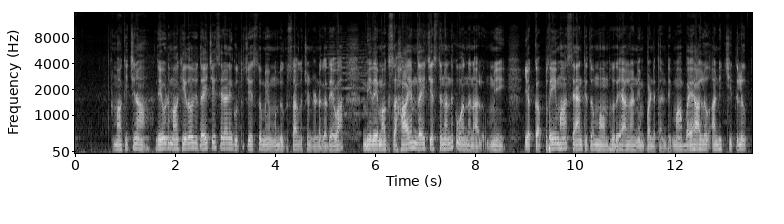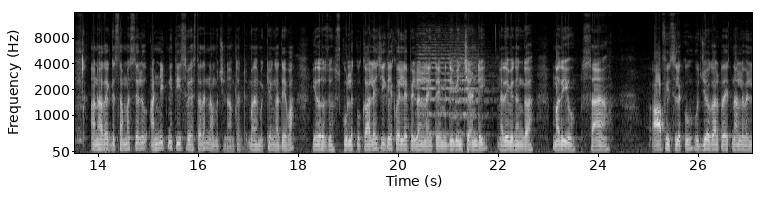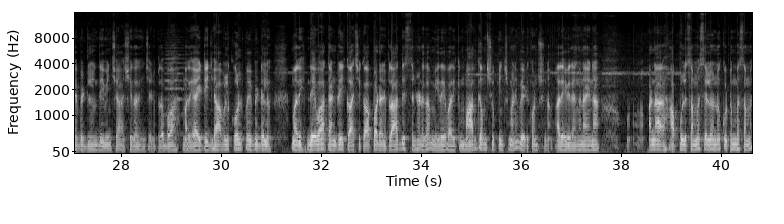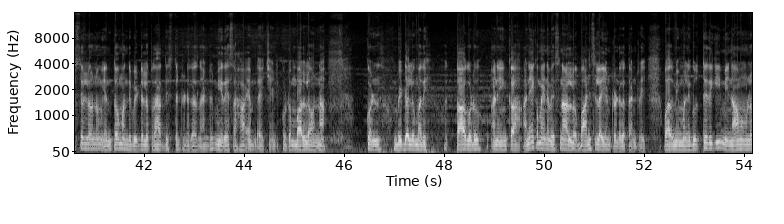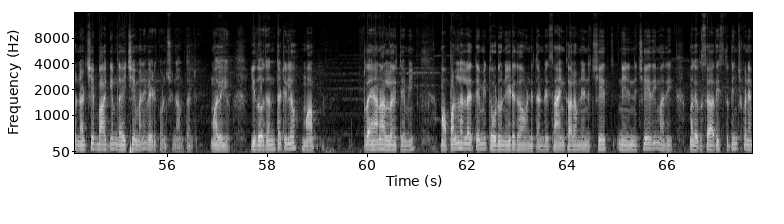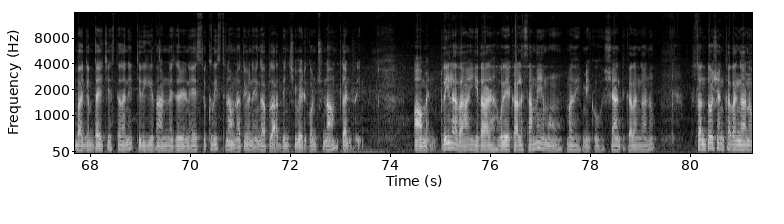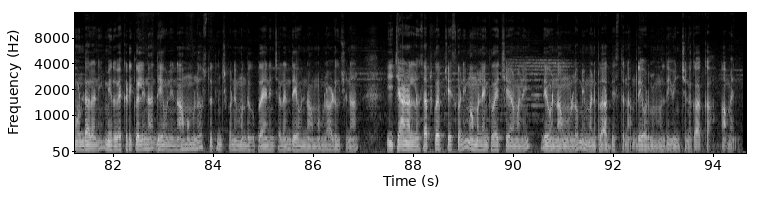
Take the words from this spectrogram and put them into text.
మాకు ఇచ్చిన దేవుడు మాకు ఈరోజు దయచేసాడని గుర్తు చేస్తూ మేము ముందుకు సాగుచుంటుండగా దేవా మీరే మాకు సహాయం దయచేస్తున్నందుకు వందనాలు. మీ యొక్క ప్రేమ శాంతితో మా హృదయాలను నింపండి తండ్రి. మా భయాలు అనిశ్చితులు అనారోగ్య సమస్యలు అన్నిటినీ తీసివేస్తారని నమ్ముచున్నాం తండ్రి. మరి ముఖ్యంగా దేవా ఈరోజు స్కూళ్ళకు కాలేజీలకు వెళ్ళే పిల్లల్ని అయితే దీవించండి. అదేవిధంగా మరియు సా ఆఫీసులకు ఉద్యోగాల ప్రయత్నాల్లో వెళ్ళే బిడ్డలను దీవించి ఆశీర్వదించండి. ప్రభా మరి ఐటీ జాబులు కోల్పోయే బిడ్డలు మరి దేవా తండ్రి కాచి కాపాడని ప్రార్థిస్తుండగా మీరే వారికి మార్గం చూపించమని వేడుకొంచున్నాం. అదేవిధంగా నాయన అన్న అప్పుల సమస్యల్లోనూ కుటుంబ సమస్యల్లోనూ ఎంతోమంది బిడ్డలు ప్రార్థిస్తుంటుండగా తండ్రి మీరే సహాయం దయచేయండి. కుటుంబాల్లో ఉన్న కొన్ని బిడ్డలు మరి తాగుడు అని ఇంకా అనేకమైన వ్యసనాల్లో బానిసలై ఉంటుండగా తండ్రి వారు మిమ్మల్ని గుర్తెరిగి మీ నామంలో నడిచే భాగ్యం దయచేయమని వేడుకొంచున్నాం తండ్రి. మరియు ఈరోజంతటిలో మా ప్రయాణాల్లో అయితేమి మా పనులలో అయితేమి తోడు నీడగా ఉండి తండ్రి సాయంకాలం నేను చే నేను చేరి మరి మరొకసారి స్థుతించుకునే భాగ్యం దయచేస్తుందని తిరిగి రాని యేసు యేసుక్రీస్తు నామనతి వినయంగా ప్రార్థించి వేడుకొంచున్నాం తండ్రి. ఆమెన్. ప్రియులారా ఈ ఉదయకాల సమయము మరి మీకు శాంతికరంగాను సంతోషంకరంగాను ఉండాలని మీరు ఎక్కడికి వెళ్ళినా దేవుని నామంలో స్థుతించుకొని ముందుకు ప్రయాణించాలని దేవుని నామంలో అడుగుచున్నాను. ఈ ఛానల్ను సబ్స్క్రైబ్ చేసుకొని మమ్మల్ని ఎంకరేజ్ చేయమని దేవుని నామంలో మిమ్మల్ని ప్రార్థిస్తున్నాం. దేవుడు మిమ్మల్ని దీవించిన కాక ఆమెన్.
